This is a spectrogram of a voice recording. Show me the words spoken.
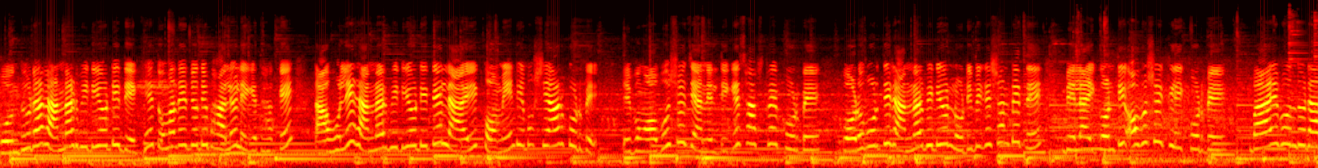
বন্ধুরা, রান্নার ভিডিওটি দেখে তোমাদের যদি ভালো লেগে থাকে, তাহলে রান্নার ভিডিওটিতে লাইক কমেন্ট এবং শেয়ার করবে এবং অবশ্যই চ্যানেলটিকে সাবস্ক্রাইব করবে। পরবর্তী রান্নার ভিডিওর নোটিফিকেশন পেতে বেল আইকনটি অবশ্যই ক্লিক করবে। বাই বন্ধুরা।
